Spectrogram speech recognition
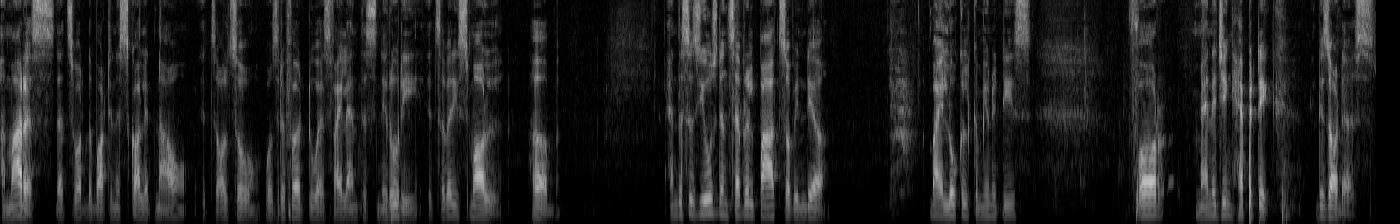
amarus. That's what the botanists call it now. It's also was referred to as Phyllanthus niruri. It's a very small herb. And this is used in several parts of India by local communities for managing hepatic disorders,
